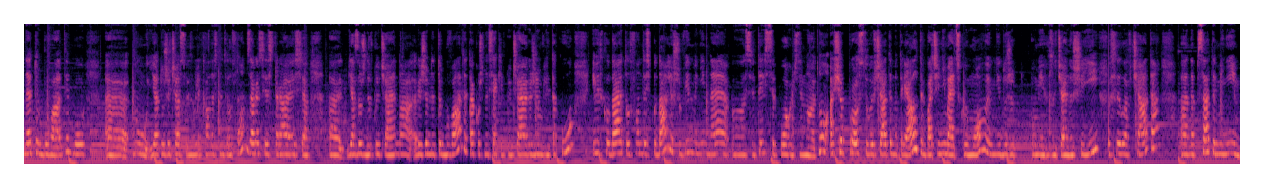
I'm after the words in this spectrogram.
Не турбувати, бо е, ну я дуже часто відволікалась на телефон. Зараз я стараюся, е, я завжди включаю на режим не турбувати. Також на всякий включаю режим в літаку і відкладаю телефон десь подалі, щоб він мені не е, світився поруч зі мною. Ну а щоб просто вивчати матеріал, тим паче німецькою мовою, мені дуже поміг, звичайно, шиї. Просила в чата е, написати мені.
